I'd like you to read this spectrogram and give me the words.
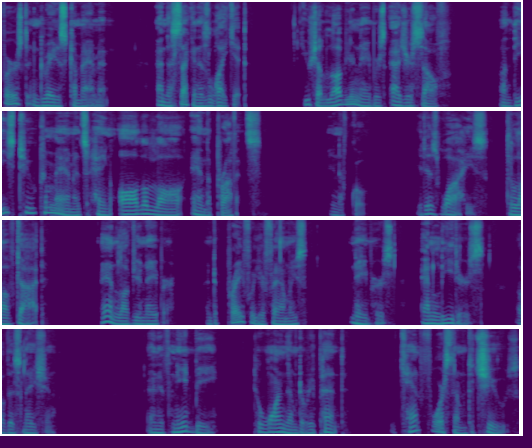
first and greatest commandment, and the second is like it. You shall love your neighbors as yourself. On these two commandments hang all the law and the prophets. End of quote it is wise to love God and love your neighbor and to pray for your families, neighbors, and leaders of this nation. And if need be, to warn them to repent. We can't force them to choose,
